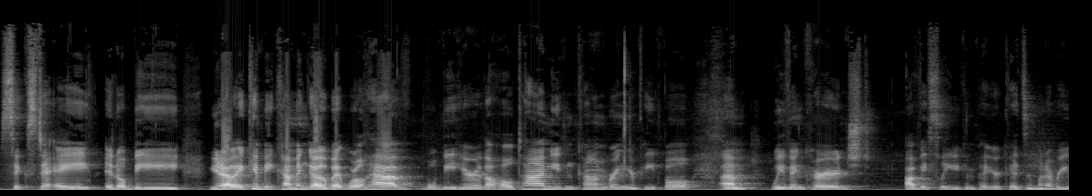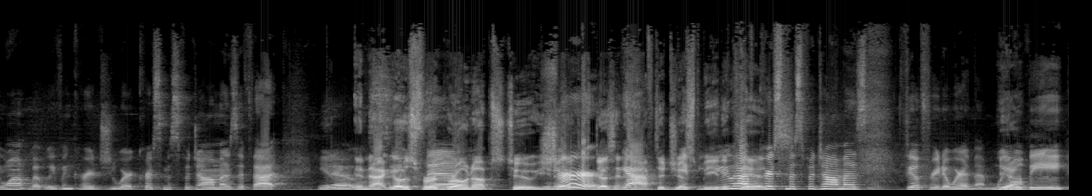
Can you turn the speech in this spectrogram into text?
six to eight. It'll be, you know, it can be come and go, but we'll have we'll be here the whole time. You can come, bring your people. Um, we've encouraged. Obviously, you can put your kids in whatever you want, but we've encouraged you to wear Christmas pajamas if that, you know, And that goes for them. grown-ups too. You know, sure. it doesn't yeah. have to just if be the kids. If you have. Christmas pajamas, feel free to wear them. We Yeah. will be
